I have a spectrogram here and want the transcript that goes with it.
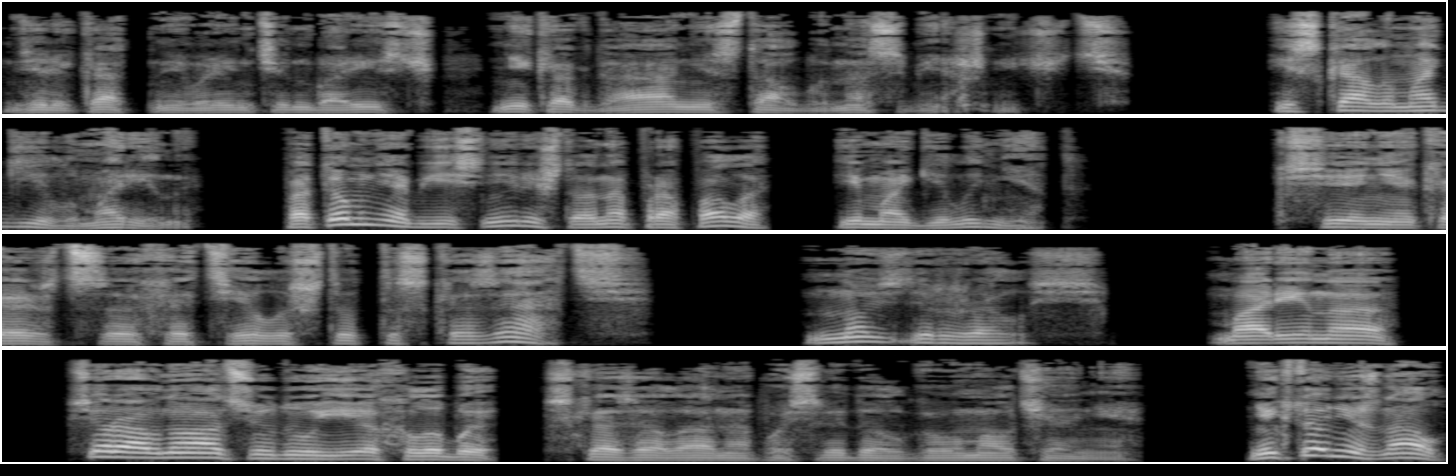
Деликатный Валентин Борисович никогда не стал бы насмешничать. Искала могилу Марины. Потом мне объяснили, что она пропала, и могилы нет. Ксения, кажется, хотела что-то сказать, но сдержалась. Марина все равно отсюда уехала бы, — сказала она после долгого молчания. Никто не знал.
